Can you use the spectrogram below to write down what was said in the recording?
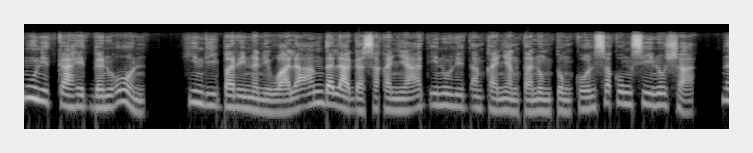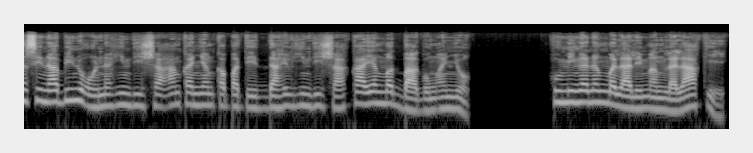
ngunit kahit ganoon, hindi pa rin naniwala ang dalaga sa kanya at inulit ang kanyang tanong tungkol sa kung sino siya, na sinabi noon na hindi siya ang kanyang kapatid dahil hindi siya kayang magbagong anyo. Huminga ng malalim ang lalaki,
